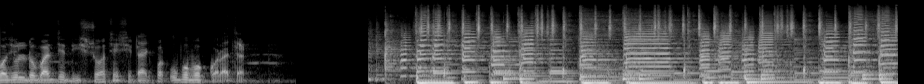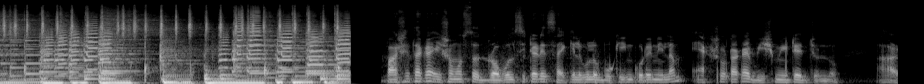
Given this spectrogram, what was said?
গজলডোবার যে দৃশ্য আছে সেটা একবার উপভোগ করা যাক। পাশে থাকা এই সমস্ত ডবল সিটারের সাইকেলগুলো বুকিং করে নিলাম একশো টাকায় বিশ মিনিটের জন্য। আর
